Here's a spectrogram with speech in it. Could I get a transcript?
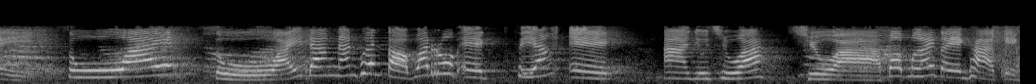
ย สวย สวย ดังนั้นเพื่อนตอบว่ารูปเอก เสียงเอก อายุชัวชัวปรบมือให้ตัวเองค่ะ เก่ง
